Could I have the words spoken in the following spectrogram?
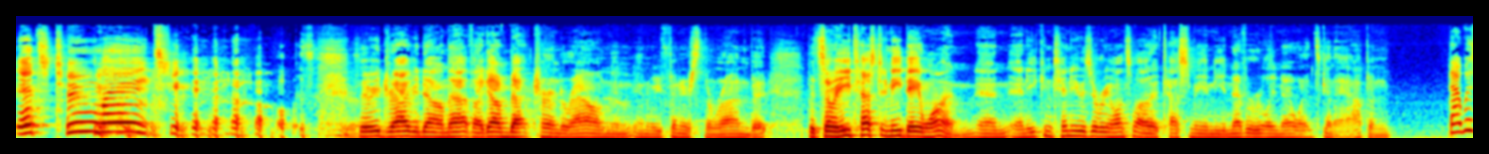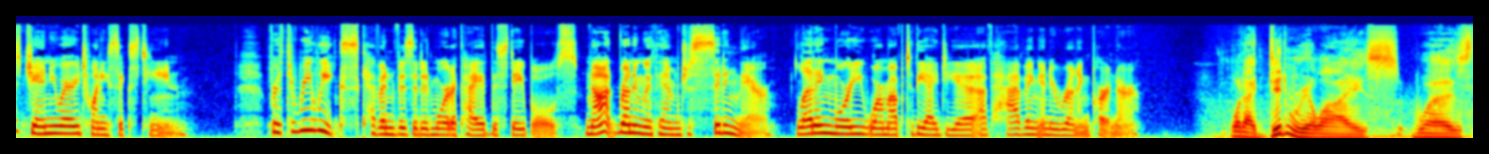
it's too late. so he drive me down that, but I got him back turned around and, and, we finished the run. But but so he tested me day one and, and he continues every once in a while to test me and you never really know when it's gonna happen. That was January 2016. For three weeks, Kevin visited Mordecai at the stables, not running with him, just sitting there, letting Morty warm up to the idea of having a new running partner. What I didn't realize was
